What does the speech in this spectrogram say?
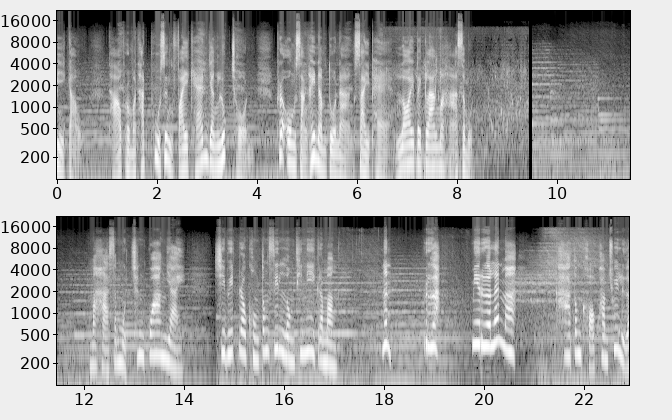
มีเก่า เท้าพรหมทัตผู้ซึ่งไฟแค้นยังลุกโชน พระองค์สั่งให้นำตัวนางใส่แพลอยไปกลางมหาสมุทร มหาสมุทรช่างกว้างใหญ่ ชีวิตเราคงต้องสิ้นลงที่นี่กระมัง นั่น เรือ มีเรือเล่นมา ข้าต้องขอความช่วยเหลือ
